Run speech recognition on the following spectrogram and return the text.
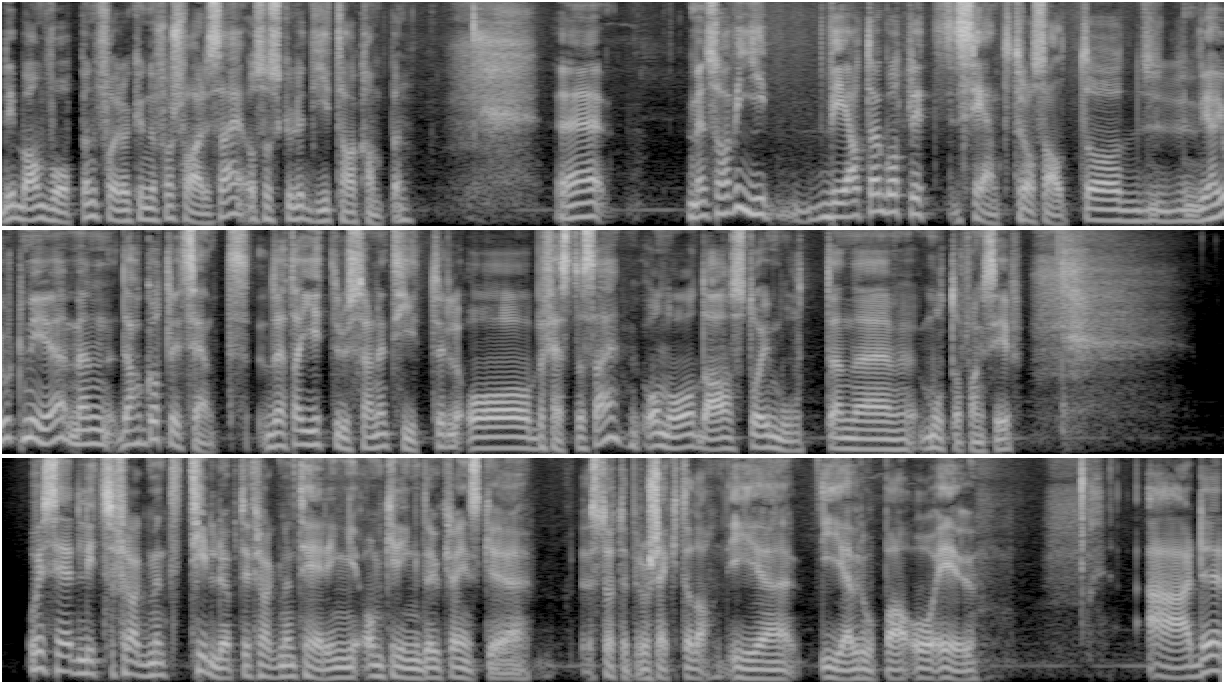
de ba om våpen for å kunne forsvare seg, og så skulle de ta kampen. Men så har vi, ved at det har gått litt sent, tross alt, og vi har gjort mye, men det har gått litt sent. Dette har gitt russerne tid til å befeste seg, og nå da stå imot en uh, motoffensiv. Og vi ser litt fragment, tilløp til fragmentering omkring det ukrainske støtteprosjektet da, i, uh, i Europa og EU. Er det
